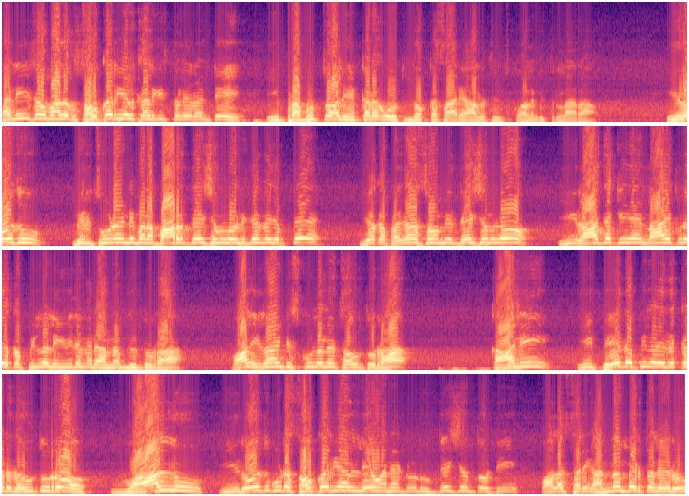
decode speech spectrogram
కనీసం వాళ్ళకు సౌకర్యాలు కలిగిస్తలేరు అంటే ఈ ప్రభుత్వాలు ఎక్కడ పోతుందో ఒక్కసారి ఆలోచించుకోవాలి మిత్రులారా. ఈరోజు మీరు చూడండి మన భారతదేశంలో నిజంగా చెప్తే ఈ యొక్క ప్రజాస్వామ్య దేశంలో ఈ రాజకీయ నాయకుల యొక్క పిల్లలు ఈ విధంగానే అన్నం తింటుర్రా? వాళ్ళు ఇలాంటి స్కూల్లోనే చదువుతుర్రా? కానీ ఈ పేద పిల్లలు ఎక్కడ చదువుతుర్రో వాళ్ళు ఈ రోజు కూడా సౌకర్యాలు లేవనేటువంటి ఉద్దేశంతో వాళ్ళకి సరిగా అన్నం పెడతలేరు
